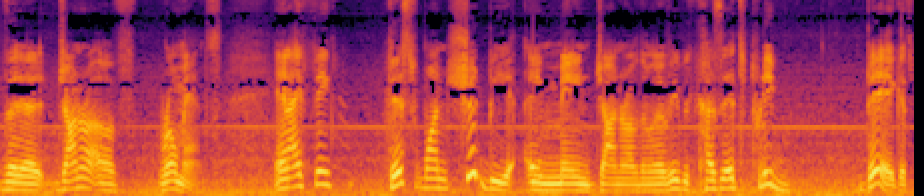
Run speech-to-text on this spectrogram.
the genre of romance. And I think this one should be a main genre of the movie because it's pretty big. It's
